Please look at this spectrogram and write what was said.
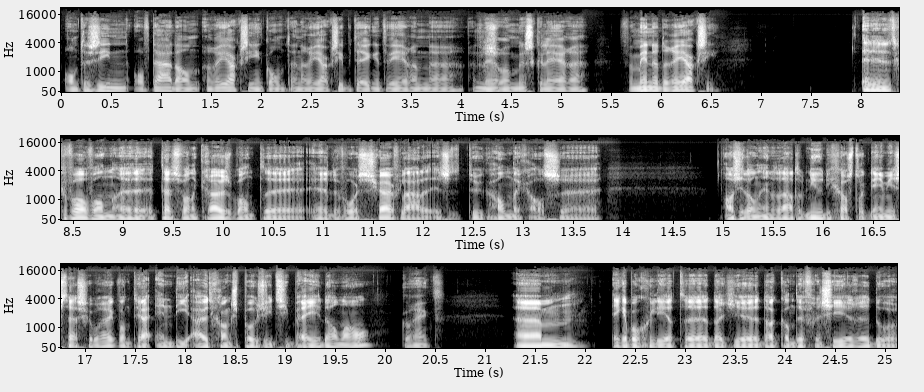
om te zien of daar dan een reactie in komt. En een reactie betekent weer een, eh, een neuromusculaire verminderde reactie. En in het geval van eh, het testen van een kruisband, eh, eh, de voorste schuiflade, is het natuurlijk handig als, als je dan inderdaad opnieuw die gastrocnemius test gebruikt. Want ja, in die uitgangspositie ben je dan al. Correct. Ehm, ik heb ook geleerd dat je dat kan differentiëren door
